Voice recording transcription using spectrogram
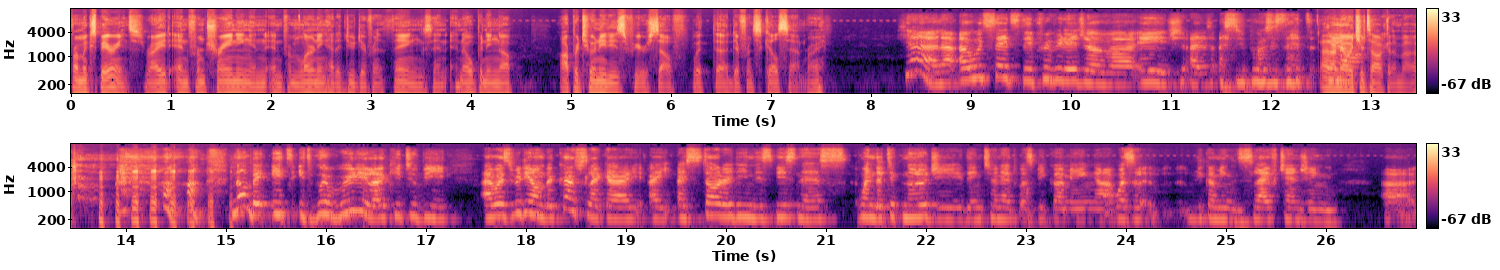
from experience, right? And from training and, and from learning how to do different things and, and opening up opportunities for yourself with a different skill set, right? Yeah, and I would say it's the privilege of uh, age. I, I, suppose is that I don't know, know, what you're talking about. no, but it's it's we're really lucky to be. I was really on the cusp. Like I, I, I started in this business when the technology, the internet was becoming uh, was becoming this life changing uh,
